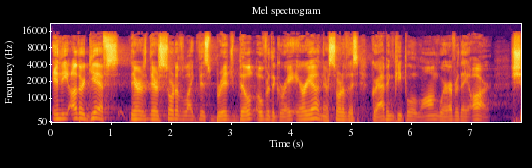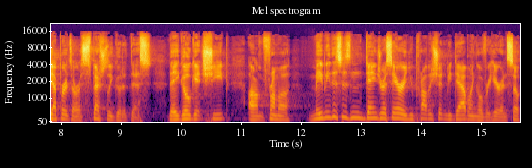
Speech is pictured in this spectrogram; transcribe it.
in the other gifts, there's, there's sort of like this bridge built over the gray area, and there's sort of this grabbing people along wherever they are. Shepherds are especially good at this. They go get sheep um, from a maybe this is a dangerous area. You probably shouldn't be dabbling over here. And so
